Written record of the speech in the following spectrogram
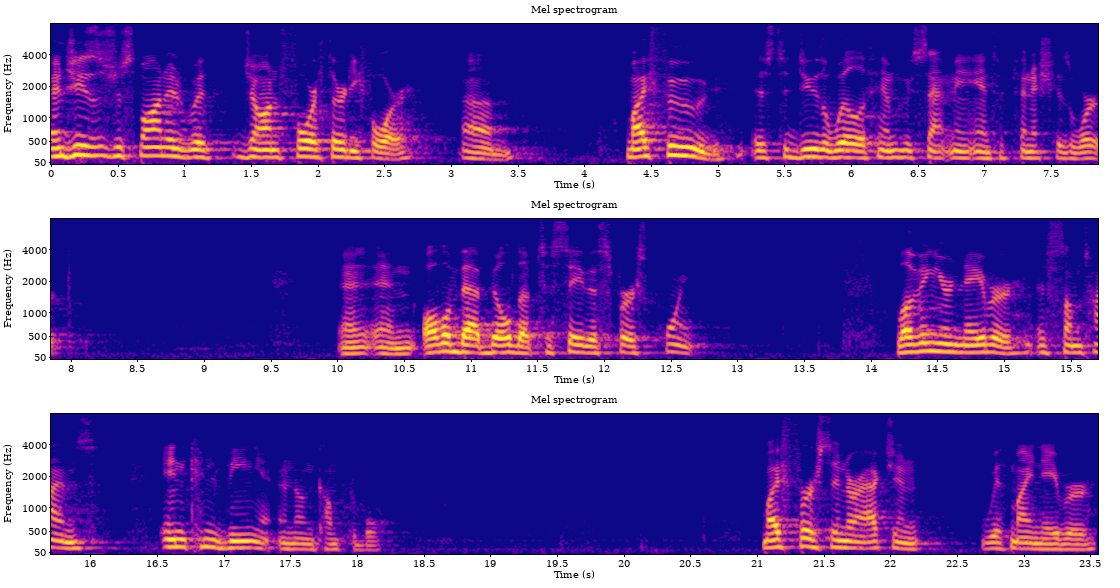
And Jesus responded with John 4:34. Um, My food is to do the will of him who sent me and to finish his work. And, and all of that build up to say this first point. Loving your neighbor is sometimes inconvenient and uncomfortable. My first interaction with my neighbor,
